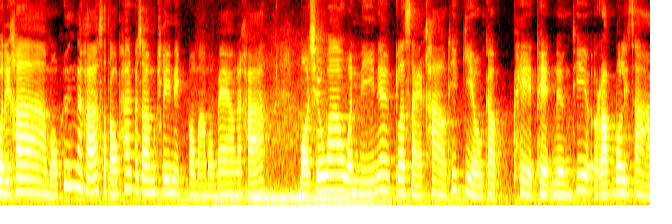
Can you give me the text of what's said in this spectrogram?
วัสดีค่ะ หมอพึ่งนะคะสัตวแพทย์ประจำคลินิกหมอมาหมอแมวนะคะ หมอเชื่อว่าวันนี้เนี่ยกระแสข่าวที่เกี่ยวกับเพจเพจหนึ่งที่รับบริจาค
